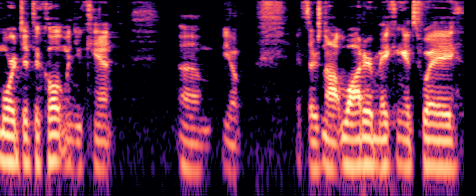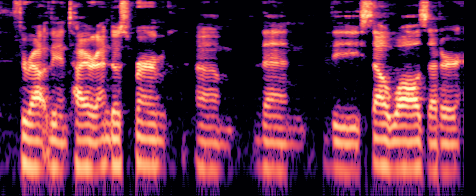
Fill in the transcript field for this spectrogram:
more difficult when you can't, um, you know, if there's not water making its way throughout the entire endosperm, um, then the cell walls that are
